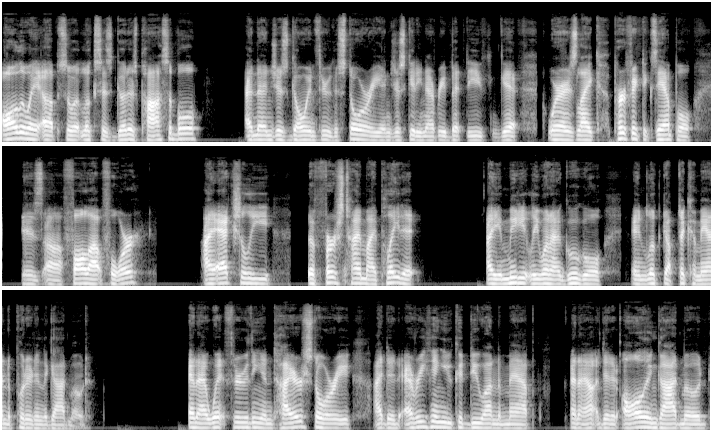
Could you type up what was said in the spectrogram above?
all the way up so it looks as good as possible and then just going through the story and just getting every bit that you can get. Whereas, like, perfect example is uh, Fallout 4. I actually, the first time I played it, I immediately went on Google and looked up the command to put it in the God mode. And I went through the entire story. I did everything you could do on the map, and I did it all in God mode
